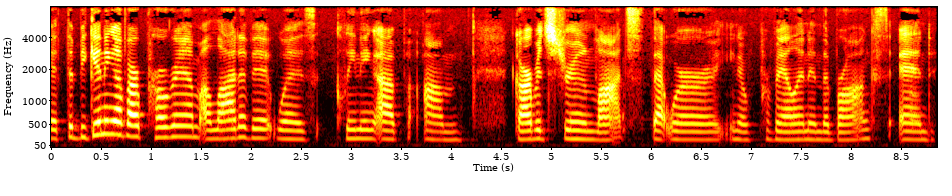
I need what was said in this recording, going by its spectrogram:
At the beginning of our program, a lot of it was cleaning up um, garbage-strewn lots that were, you know, prevalent in the Bronx, and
